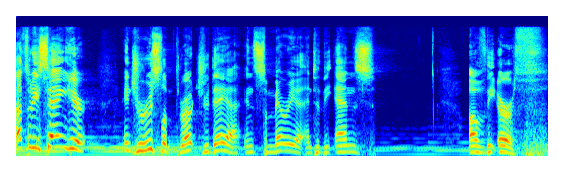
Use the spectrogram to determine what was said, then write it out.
That's what he's saying here in Jerusalem, throughout Judea, in Samaria, and to the ends of the earth.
